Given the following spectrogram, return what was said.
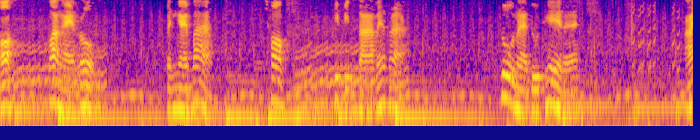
อ๋อว่าไงโรคเป็นไงบ้าง ชอบพี่ปิดตาไหมล่ะ ลูกนะดูเท่นะไอ้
